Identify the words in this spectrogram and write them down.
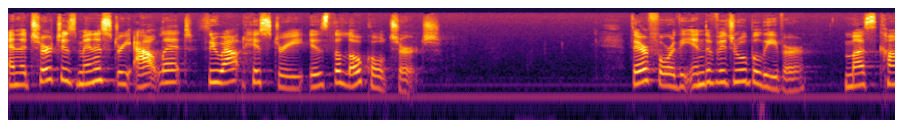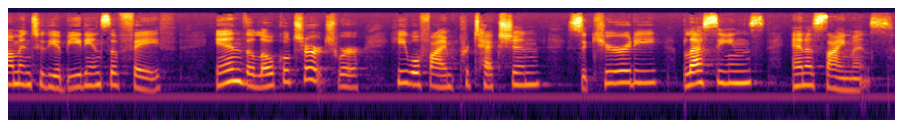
And the church's ministry outlet throughout history is the local church. Therefore, the individual believer must come into the obedience of faith in the local church where he will find protection, security, blessings, and assignments.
